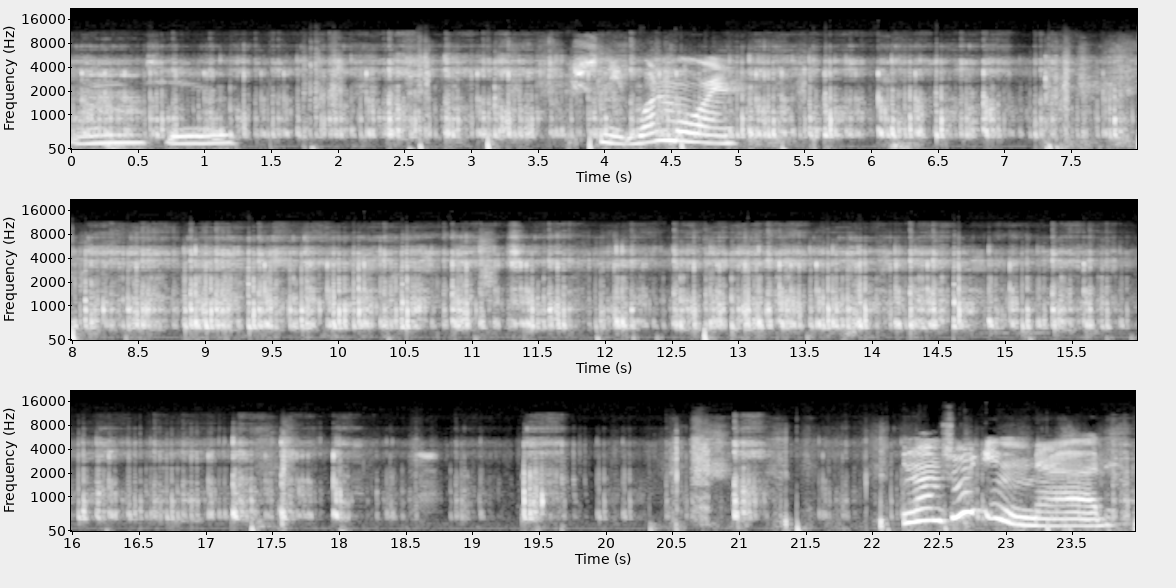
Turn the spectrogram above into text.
One, two. Need one more. You know, I'm sort of getting mad.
